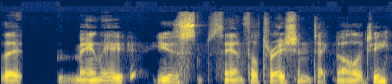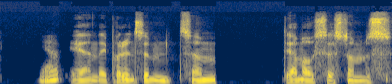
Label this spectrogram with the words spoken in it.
that mainly used sand filtration technology. Yep. And they put in some some demo systems,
